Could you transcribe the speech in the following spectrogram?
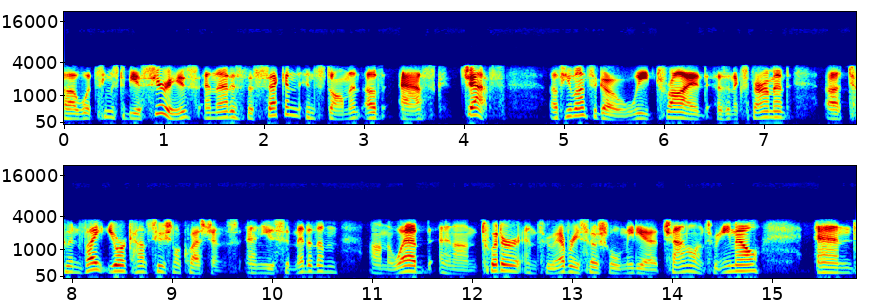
uh, what seems to be a series, and that is the second installment of Ask Jeff. A few months ago, we tried as an experiment uh, to invite your constitutional questions, and you submitted them on the web and on Twitter and through every social media channel and through email. And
